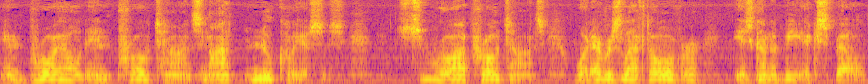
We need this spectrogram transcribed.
embroiled in protons, not nucleuses, raw protons. Whatever's left over is going to be expelled.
